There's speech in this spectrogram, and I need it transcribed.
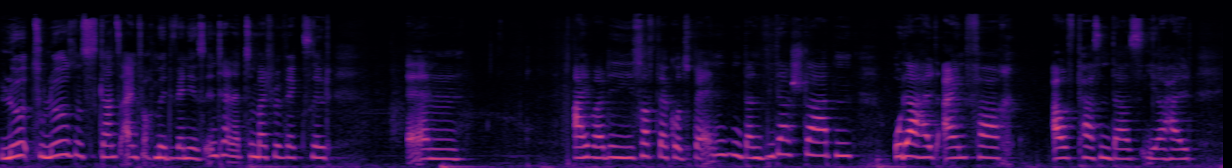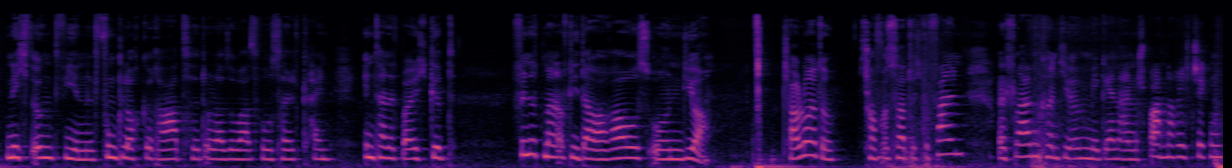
lö zu lösen ist es ganz einfach mit, wenn ihr das Internet zum Beispiel wechselt. Ähm, einfach die Software kurz beenden, dann wieder starten oder halt einfach aufpassen, dass ihr halt nicht irgendwie in ein Funkloch geratet oder sowas, wo es halt kein Internet bei euch gibt. Findet man auf die Dauer raus und ja. Ciao Leute. Ich hoffe, es hat euch gefallen. Bei Fragen könnt ihr mir gerne eine Sprachnachricht schicken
